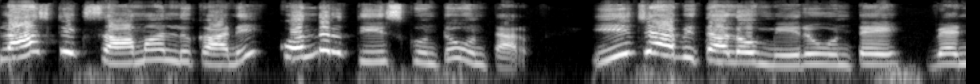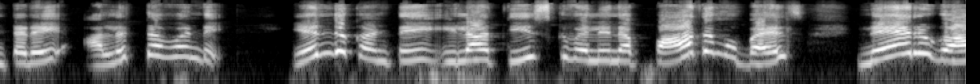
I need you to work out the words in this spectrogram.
ప్లాస్టిక్ సామాన్లు కానీ కొందరు తీసుకుంటూ ఉంటారు. ఈ జాబితాలో మీరు ఉంటే వెంటనే అలర్ట్ అవ్వండి. ఎందుకంటే ఇలా తీసుకువెళ్ళిన పాత మొబైల్స్ నేరుగా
